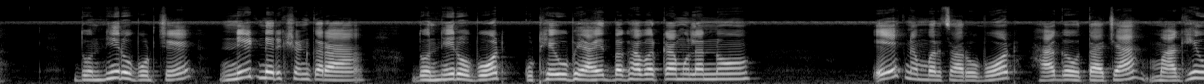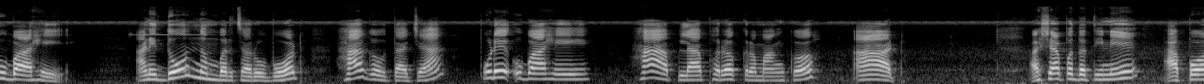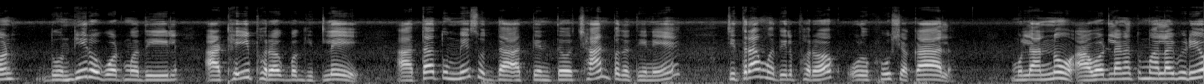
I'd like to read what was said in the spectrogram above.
दोन्ही रोबोटचे नीट निरीक्षण करा. दोन्ही रोबोट कुठे उभे आहेत बघा बरं का मुलांनो. एक नंबरचा रोबोट हा गवताच्या मागे उभा आहे. आणि दोन नंबरचा रोबोट हा गवताच्या पुढे उभा आहे. हा आपला फरक क्रमांक आठ. अशा पद्धतीने आपण दोन्ही रोबोटमधील आठही फरक बघितले. आता तुम्ही सुद्धा अत्यंत छान पद्धतीने चित्रामधील फरक ओळखू शकाल. मुलांनो आवडला ना तुम्हाला व्हिडिओ?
